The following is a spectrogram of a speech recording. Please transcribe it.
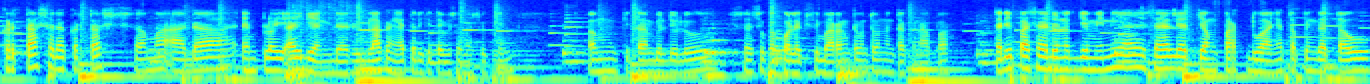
Kertas ada kertas sama ada employee ID yang dari belakang ya tadi kita bisa masukin um, kita ambil dulu. Saya suka koleksi barang teman-teman entah kenapa. Tadi pas saya download game ini ya saya lihat yang part 2 nya tapi nggak tahu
